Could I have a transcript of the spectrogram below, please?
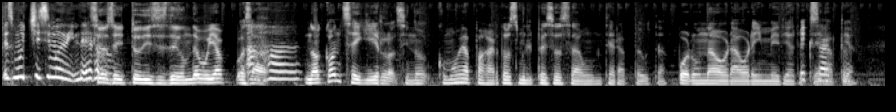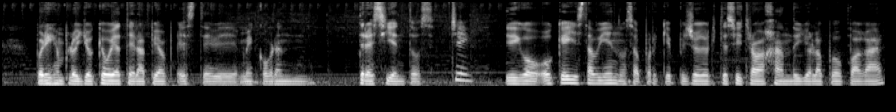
es muchísimo dinero. Sí, o sea, y tú dices, ¿de dónde voy a...? O sea, Ajá. no conseguirlo, sino ¿cómo voy a pagar dos mil pesos a un terapeuta por una hora, hora y media de Exacto. terapia? Por ejemplo, yo que voy a terapia, este, me cobran 300. Sí. Y digo, ok, está bien, o sea, porque pues yo ahorita estoy trabajando y yo la puedo pagar.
